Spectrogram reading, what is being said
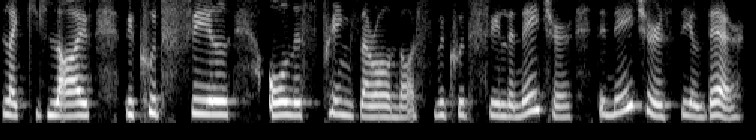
like life. We could feel all the springs around us. We could feel the nature. The nature is still there.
